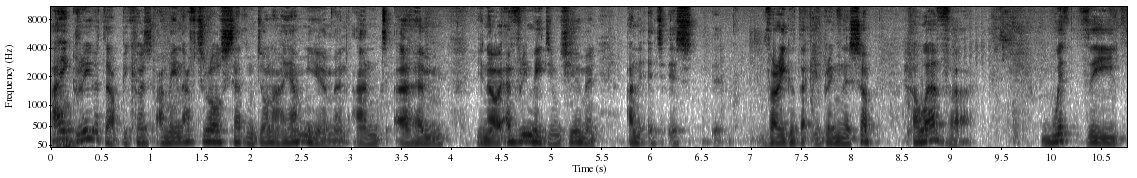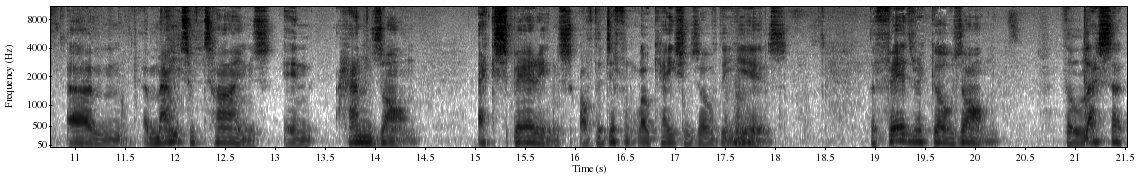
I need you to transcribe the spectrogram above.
I agree with that because I mean, after all said and done, I am human, and um, you know, every medium's human, and it, it's very good that you bring this up. However, with the um, amount of times in hands-on experience of the different locations over the years, the further it goes on, the lesser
